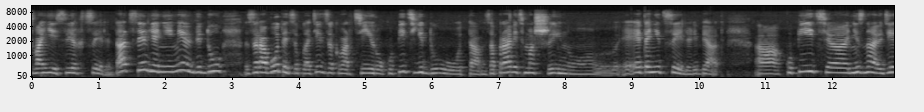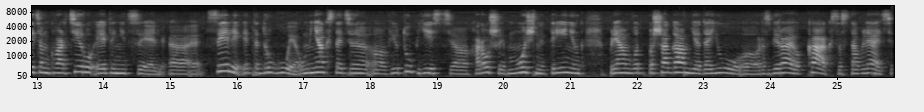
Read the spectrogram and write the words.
своей сверхцели. Да? Цель я не имею в виду заработать, заплатить за квартиру, купить еду, там, заправить машину. Э, это не цель, ребят. А, купить, э, не знаю, детям квартиру – это не цель. Э, цели – это другое. У меня, кстати, в YouTube есть хороший, мощный тренинг. Прям вот по шагам я даю, разбираю, как составлять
